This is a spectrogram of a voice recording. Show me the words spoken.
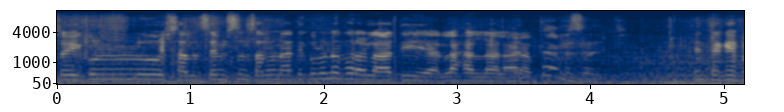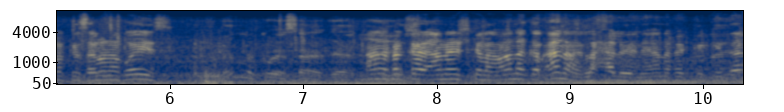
شيء كله سمسم سالوناتي كله نفر ولا أعطي لحم لا العرب؟ انت مزعج انت كيف فكر سالونا كويس؟ والله كويس هذا أنا فكر أنا إيش كلام أنا كر أنا لحاله يعني أنا فكر كذا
